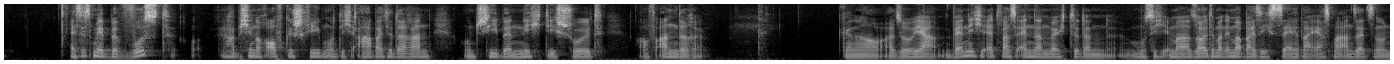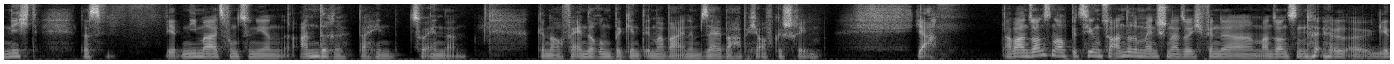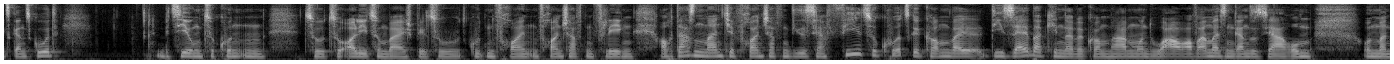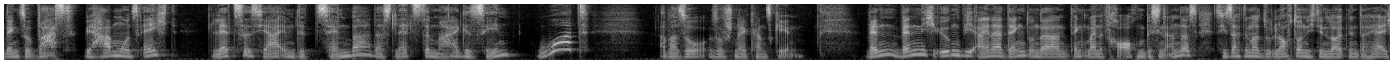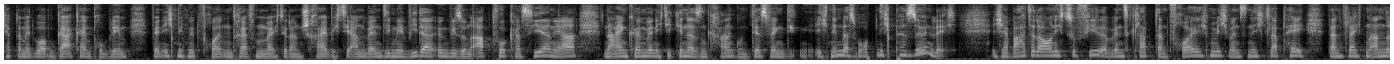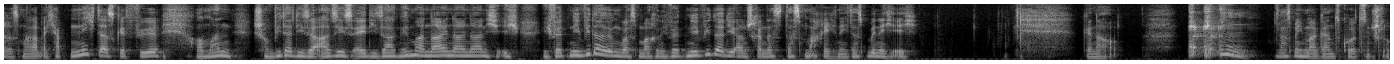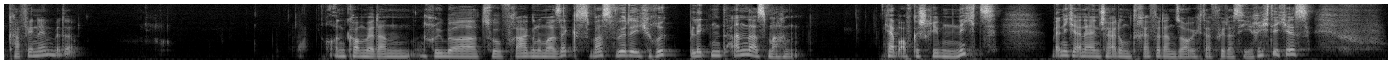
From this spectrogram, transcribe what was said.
es ist mir bewusst, habe ich hier noch aufgeschrieben und ich arbeite daran und schiebe nicht die Schuld auf andere. Genau, also ja, wenn ich etwas ändern möchte, dann muss ich immer, sollte man immer bei sich selber erstmal ansetzen und nicht, das wird niemals funktionieren, andere dahin zu ändern. Genau, Veränderung beginnt immer bei einem selber, habe ich aufgeschrieben. Ja, aber ansonsten auch Beziehungen zu anderen Menschen. Also ich finde, ähm, ansonsten geht es ganz gut. Beziehungen zu Kunden, zu, zu Olli zum Beispiel, zu guten Freunden, Freundschaften pflegen. Auch da sind manche Freundschaften dieses Jahr viel zu kurz gekommen, weil die selber Kinder bekommen haben und wow, auf einmal ist ein ganzes Jahr rum und man denkt so, was? Wir haben uns echt letztes Jahr im Dezember das letzte Mal gesehen? What? Aber so, so schnell kann es gehen. Wenn, wenn nicht irgendwie einer denkt, und da denkt meine Frau auch ein bisschen anders, sie sagt immer, du lauf doch nicht den Leuten hinterher, ich habe damit überhaupt gar kein Problem. Wenn ich mich mit Freunden treffen möchte, dann schreibe ich sie an. Wenn sie mir wieder irgendwie so eine Abfuhr kassieren, ja, nein, können wir nicht, die Kinder sind krank und deswegen, ich nehme das überhaupt nicht persönlich. Ich erwarte da auch nicht zu viel. Wenn es klappt, dann freue ich mich. Wenn es nicht klappt, hey, dann vielleicht ein anderes Mal. Aber ich habe nicht das Gefühl, oh Mann, schon wieder diese Assis, ey, die sagen immer, nein, nein, nein, ich, ich, ich werde nie wieder irgendwas machen, ich werde nie wieder die anschreiben. Das, das mache ich nicht, das bin ich ich. Genau. Lass mich mal ganz kurz einen Schluck Kaffee nehmen, bitte. Und kommen wir dann rüber zur Frage Nummer 6. Was würde ich rückblickend anders machen? Ich habe aufgeschrieben, nichts. Wenn ich eine Entscheidung treffe, dann sorge ich dafür, dass sie richtig ist.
